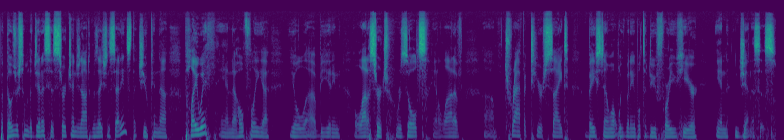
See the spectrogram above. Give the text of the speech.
But those are some of the Genesis search engine optimization settings that you can uh, play with, and uh, hopefully uh, you'll be getting a lot of search results and a lot of um, traffic to your site based on what we've been able to do for you here in Genesis.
